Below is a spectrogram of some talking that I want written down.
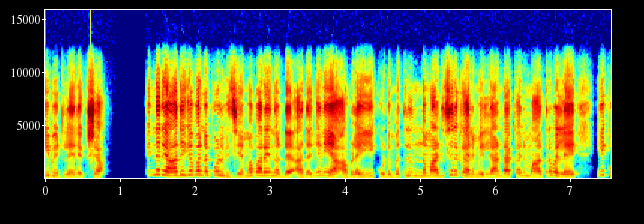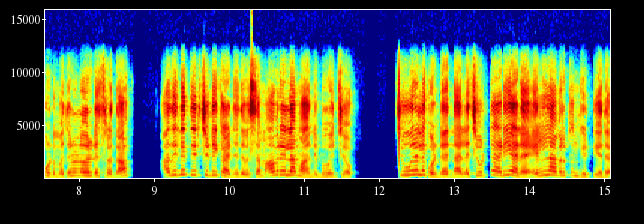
ഈ വീട്ടിലെ രക്ഷ. എന്ന് രാധിക പറഞ്ഞപ്പോൾ വിജയമ്മ പറയുന്നുണ്ട് അതെങ്ങനെയാ? അവളെ ഈ കുടുംബത്തിൽ നിന്നും അടിച്ചിറക്കാനും ഇല്ലാണ്ടാക്കാനും മാത്രമല്ലേ ഈ കുടുംബത്തിലുള്ളവരുടെ ശ്രദ്ധ? അതിന്റെ തിരിച്ചടി കഴിഞ്ഞ ദിവസം അവരെല്ലാം അനുഭവിച്ചു. ചൂരൽ കൊണ്ട് നല്ല ചുട്ടടിയാണ് എല്ലാവർക്കും കിട്ടിയത്.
